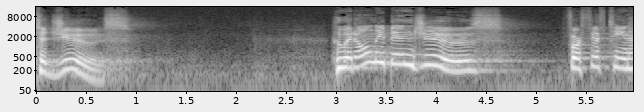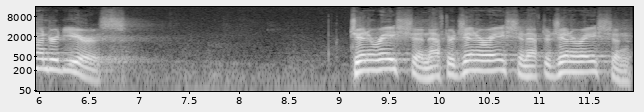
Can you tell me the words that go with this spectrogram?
to Jews who had only been Jews for 1,500 years. Generation after generation after generation.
